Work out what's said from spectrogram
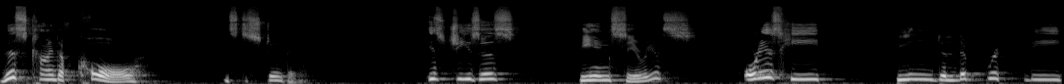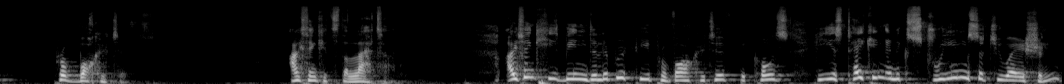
this kind of call is disturbing. Is Jesus being serious? Or is he being deliberately provocative? I think it's the latter. I think he's being deliberately provocative because he is taking an extreme situation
